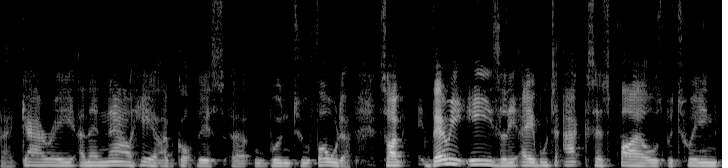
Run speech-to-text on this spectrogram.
uh, Gary, and then now here I've got this uh, Ubuntu folder. So I'm very easily able to access files between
